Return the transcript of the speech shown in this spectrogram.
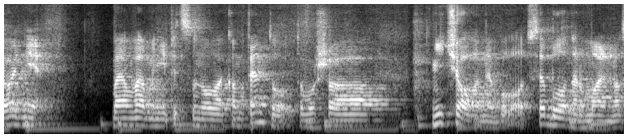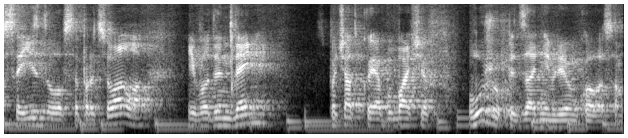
Сьогодні BMW мені підсунула контенту, тому що нічого не було. Все було нормально, все їздило, все працювало. І в один день спочатку я побачив лужу під заднім лівим колесом,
